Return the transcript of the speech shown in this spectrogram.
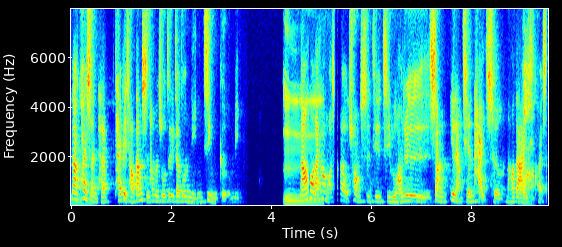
那快闪台台北桥当时他们说这个叫做宁静革命。嗯，然后后来他们好像还有创世界纪录，好像就是上一两千台车，然后大家一起快闪。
